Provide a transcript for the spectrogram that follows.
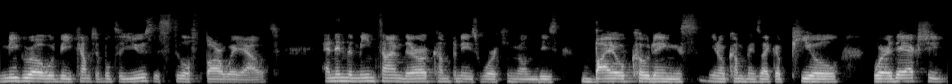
Migros would be comfortable to use is still a far way out. And in the meantime, there are companies working on these bio coatings, you know, companies like Apeel, where they actually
